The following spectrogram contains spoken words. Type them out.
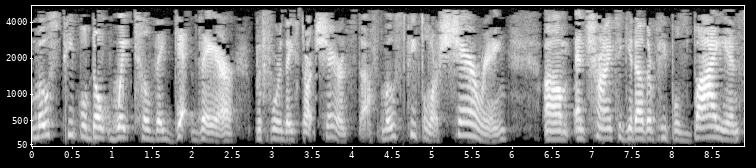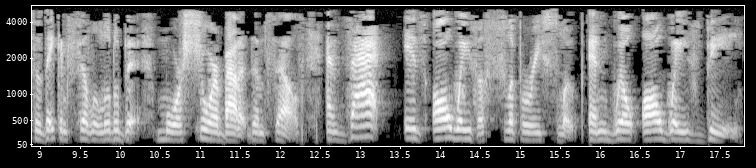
Most people don't wait till they get there before they start sharing stuff. Most people are sharing um, and trying to get other people's buy-in so they can feel a little bit more sure about it themselves. And that is always a slippery slope and will always be.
